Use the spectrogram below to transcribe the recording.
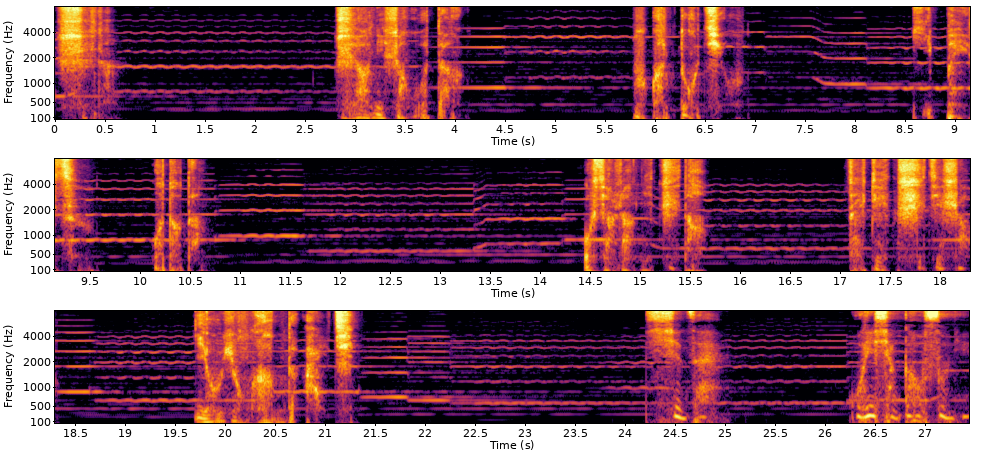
是的，只要你让我等，不管多久，一辈子我都等。我想让你知道，在这个世界上，有永恒的现在，我也想告诉你，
